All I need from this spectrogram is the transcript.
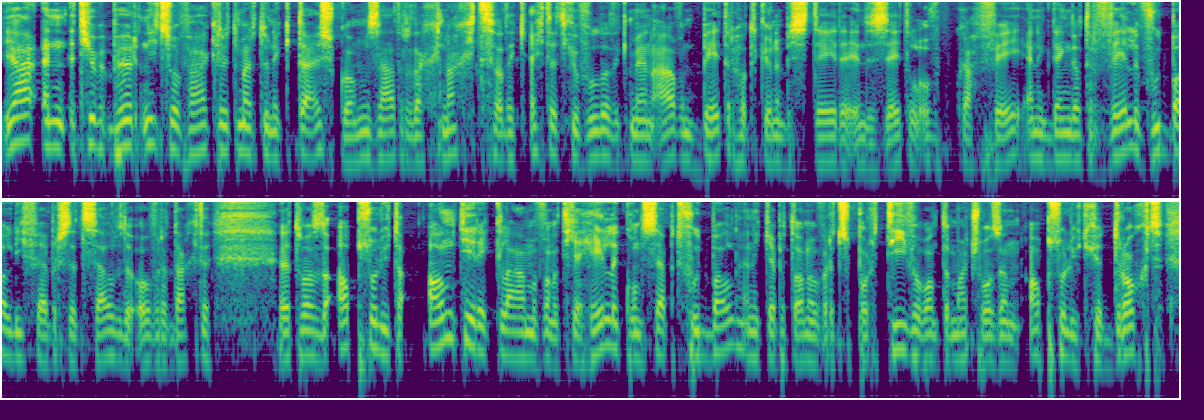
Ja, en het gebeurt niet zo vaak, Rut, maar toen ik thuis kwam, zaterdagnacht, had ik echt het gevoel dat ik mijn avond beter had kunnen besteden in de zetel of op café. En ik denk dat er vele voetballiefhebbers hetzelfde over dachten. Het was de absolute anti-reclame van het gehele concept voetbal. En ik heb het dan over het sportieve, want de match was een absoluut gedrocht.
